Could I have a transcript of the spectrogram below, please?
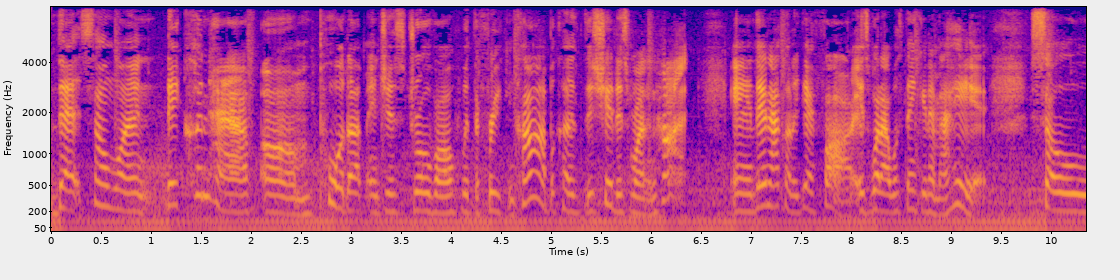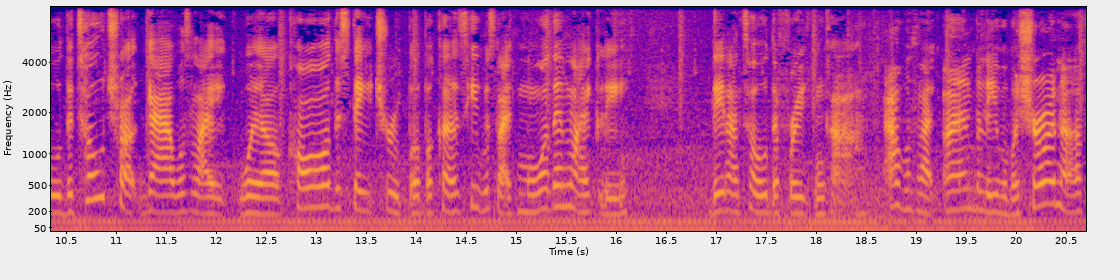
that someone they couldn't have um, pulled up and just drove off with the freaking car because the shit is running hot. And they're not gonna get far is what I was thinking in my head. So the tow truck guy was like well call the state trooper because he was like more than likely they done told the freaking car. I was like unbelievable. Sure enough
